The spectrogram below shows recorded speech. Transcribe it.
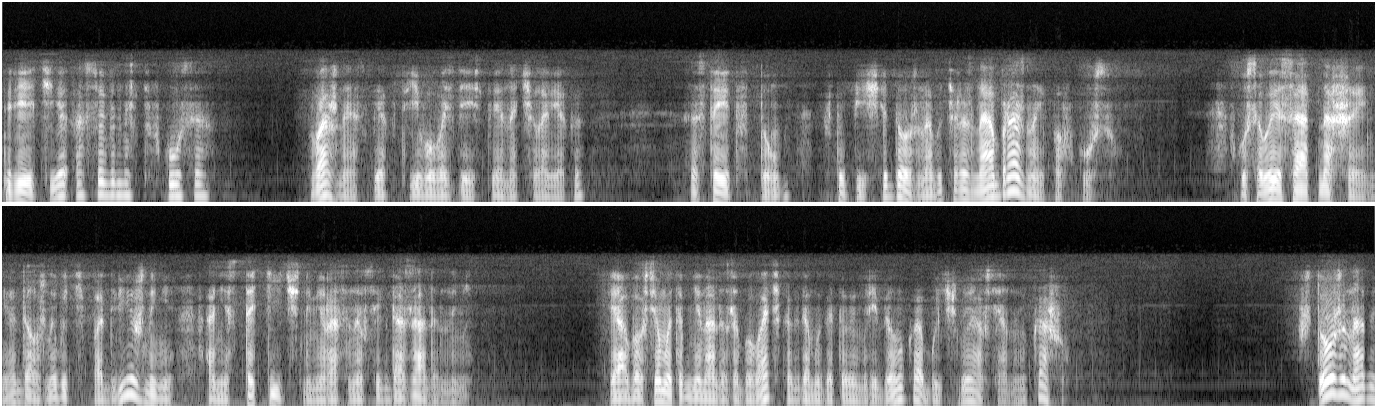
Третья особенность вкуса, важный аспект его воздействия на человека, состоит в том, что пища должна быть разнообразной по вкусу. Вкусовые соотношения должны быть подвижными, а не статичными, раз и навсегда заданными. И обо всем этом не надо забывать, когда мы готовим ребенку обычную овсяную кашу. Что же надо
